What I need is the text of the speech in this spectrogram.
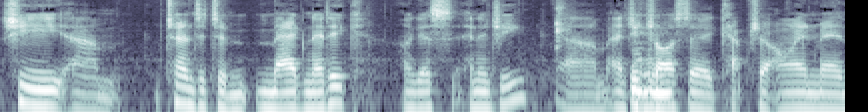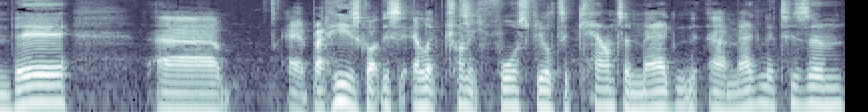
she um, turns into magnetic, I guess, energy, um, and she tries to capture Iron Man there. Uh, uh, but he's got this electronic force field to counter magn- uh, magnetism.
